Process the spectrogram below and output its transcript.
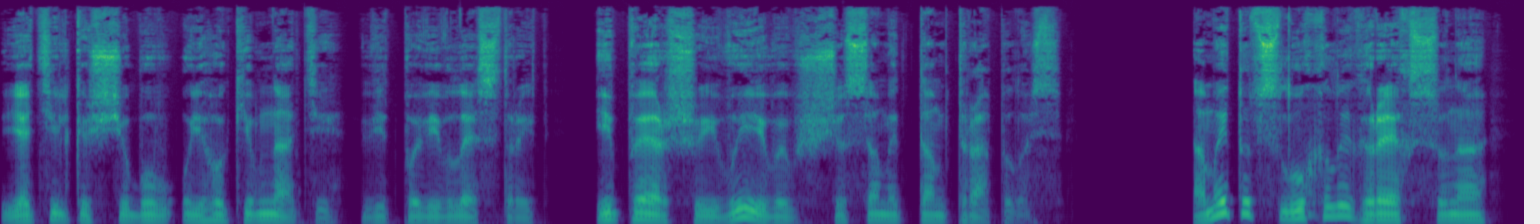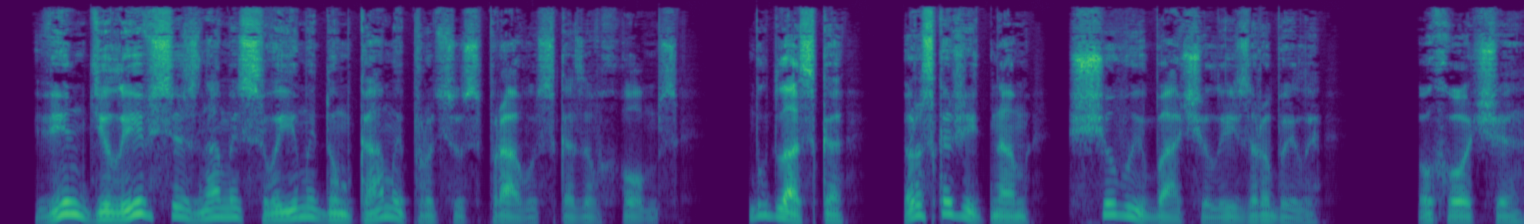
Я тільки що був у його кімнаті, відповів Лестрейд, і перший виявив, що саме там трапилось. А ми тут слухали Грехсона. Він ділився з нами своїми думками про цю справу, сказав Холмс. Будь ласка, розкажіть нам, що ви бачили і зробили. Охоче,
